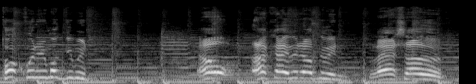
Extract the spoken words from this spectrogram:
Takk fyrir maggi minn. Já, þakka fyrir átni minn. Lesaður.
